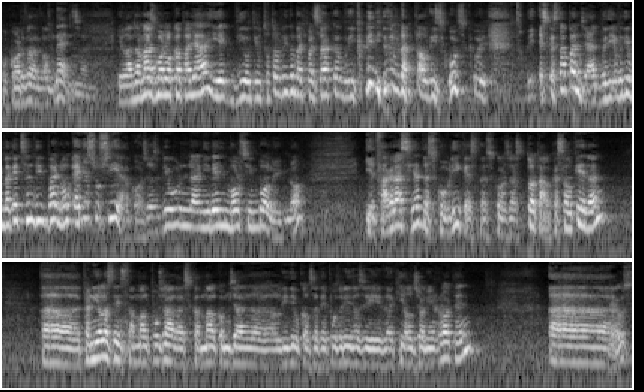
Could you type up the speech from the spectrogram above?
el cor de, dels nens. I l'endemà es mor el capellà i ell diu, diu, tota la vida em vaig pensar que, vull dir, que li havia donat tal discurs. Que, vull dir, és que està penjat, vull dir, vull dir, en aquest sentit, bueno, ell associa coses, viu un a nivell molt simbòlic, no? I et fa gràcia descobrir aquestes coses. Total, que se'l queden, eh, tenia les dents tan mal posades que en Malcolm ja li diu que els ha té podrides i d'aquí el Johnny Rotten. Eh, Veus?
